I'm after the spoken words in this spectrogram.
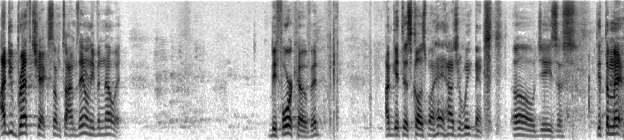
I do breath checks sometimes, they don't even know it. Before COVID, I'd get this close, but hey, how's your week been? Oh, Jesus. Get the man,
